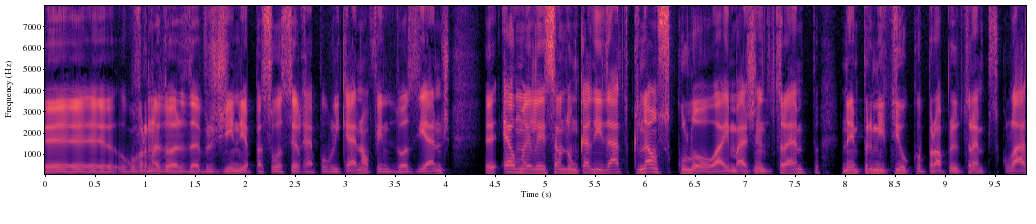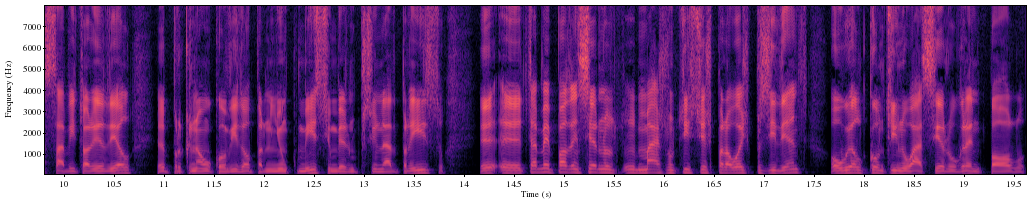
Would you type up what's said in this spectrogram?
Uh, o governador da Virgínia passou a ser republicano ao fim de 12 anos. Uh, é uma eleição de um candidato que não se colou à imagem de Trump, nem permitiu que o próprio Trump se colasse à vitória dele, uh, porque não o convidou para nenhum comício, mesmo pressionado para isso. também podem ser no, notícias para o ex-presidente, ou ele continua a ser o grande polo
